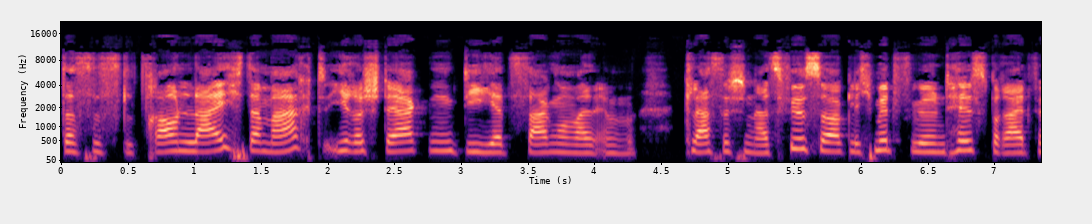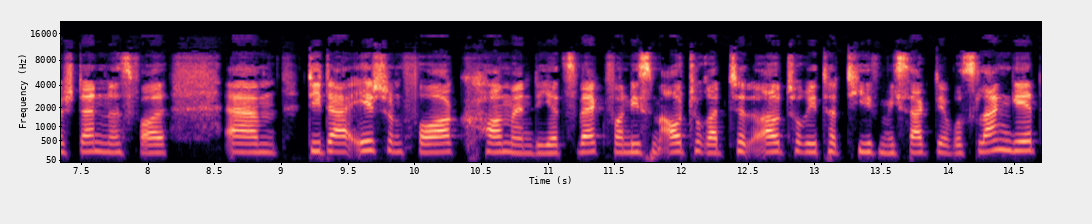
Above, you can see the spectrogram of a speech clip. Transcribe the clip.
dass es Frauen leichter macht, ihre Stärken, die jetzt sagen wir mal im klassischen als fürsorglich, mitfühlend, hilfsbereit, verständnisvoll, ähm, die da eh schon vorkommen, die jetzt weg von diesem autoritativen, ich sag dir, wo es lang geht,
